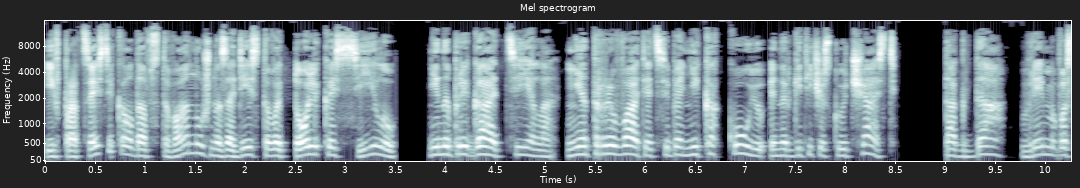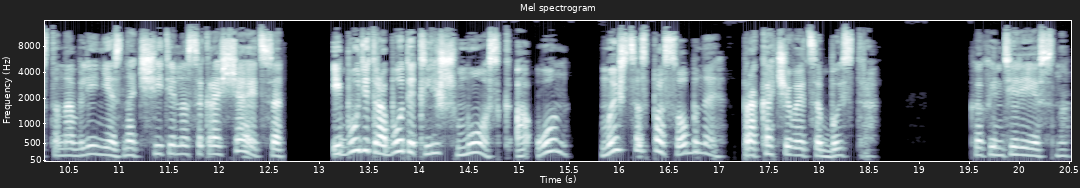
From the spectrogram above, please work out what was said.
И в процессе колдовства нужно задействовать только силу, не напрягать тело, не отрывать от себя никакую энергетическую часть. Тогда время восстановления значительно сокращается, и будет работать лишь мозг, а он, мышца способная, прокачивается быстро. Как интересно.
